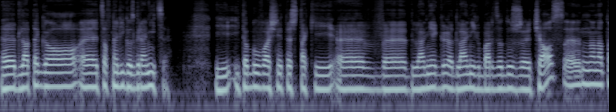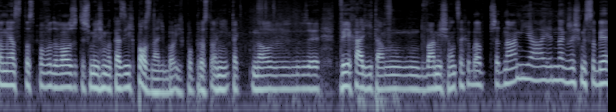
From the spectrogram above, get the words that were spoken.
e, dlatego e, cofnęli go z granicy. I, I to był właśnie też taki e, w, dla, niego, dla nich bardzo duży cios, e, no natomiast to spowodowało, że też mieliśmy okazję ich poznać, bo ich po prostu oni tak no wyjechali tam dwa miesiące chyba przed nami, a jednak żeśmy sobie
